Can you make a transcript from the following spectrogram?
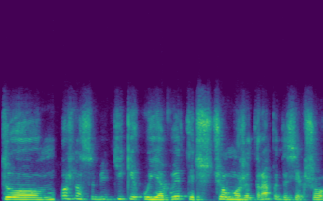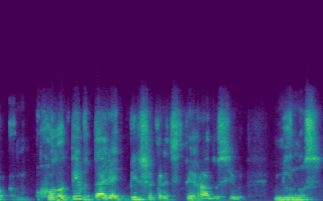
то можна собі тільки уявити, що може трапитися, якщо холоди вдарять більше 30 градусів мінус.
